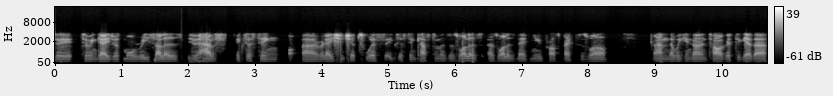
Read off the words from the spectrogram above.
to to engage with more resellers who have existing uh, relationships with existing customers, as well as as well as net new prospects as well, um, that we can go and target together,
